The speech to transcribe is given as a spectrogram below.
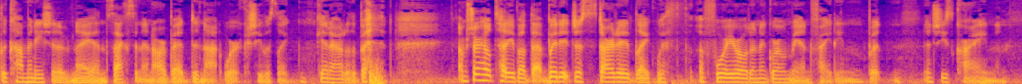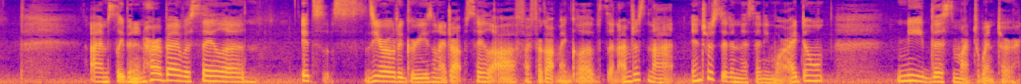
the combination of Naya and Saxon in our bed did not work. She was like, "Get out of the bed." I'm sure he'll tell you about that, but it just started like with a four year old and a grown man fighting, but and she's crying and I'm sleeping in her bed with Selah. It's zero degrees when I drop Selah off. I forgot my gloves and I'm just not interested in this anymore. I don't need this much winter.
